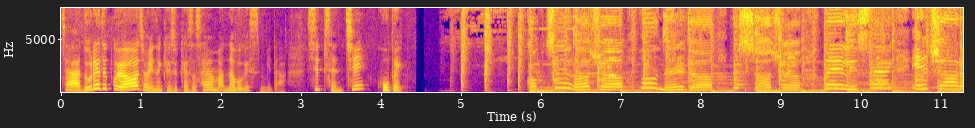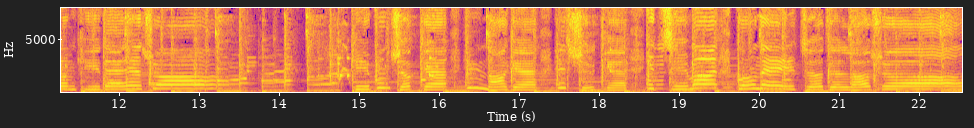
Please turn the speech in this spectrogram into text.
자, 노래 듣고요. 저희는 계속해서 사연 만나보겠습니다. 10cm 고백. 꼭 들어줘 오늘도 웃어줘 매일 일처럼 기대해줘 기분 좋게 힘나게 해줄게 잊지 말고 내일 또 들러줘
